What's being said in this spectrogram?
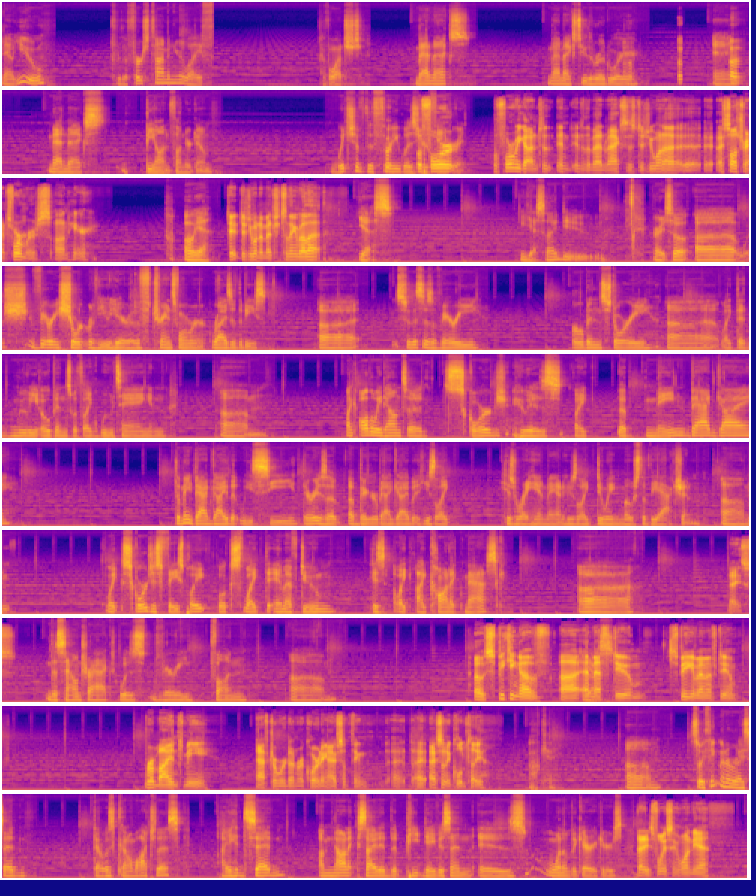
Now you, for the first time in your life, have watched Mad Max, Mad Max 2: The Road Warrior, Uh, and uh. Mad Max Beyond Thunderdome. Which of the three was before- your favorite? Before we got into in, into the Mad Maxes, did you want to? Uh, I saw Transformers on here. Oh yeah, Did, did you want to mention something about that? Yes. Yes, I do. All right, so uh, sh- very short review here of Transformer: Rise of the Beast. Uh, so this is a very urban story. Uh, like the movie opens with like Wu Tang and um, like all the way down to Scourge, who is like the main bad guy the main bad guy that we see, there is a, a bigger bad guy, but he's like his right hand man who's like doing most of the action. Um, Mm. like Scourge's faceplate looks like the MF Doom, his like iconic mask. Uh, Nice. the soundtrack was very fun. Um, Oh, speaking of uh, MF Yes. Doom, speaking of MF Doom, remind me after we're done recording. I have something. Uh, I I have something cool to tell you. Okay. Um, so I think whenever I said that I was gonna watch this, I had said I'm not excited that Pete Davidson is one of the characters. That he's voicing one, yeah.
